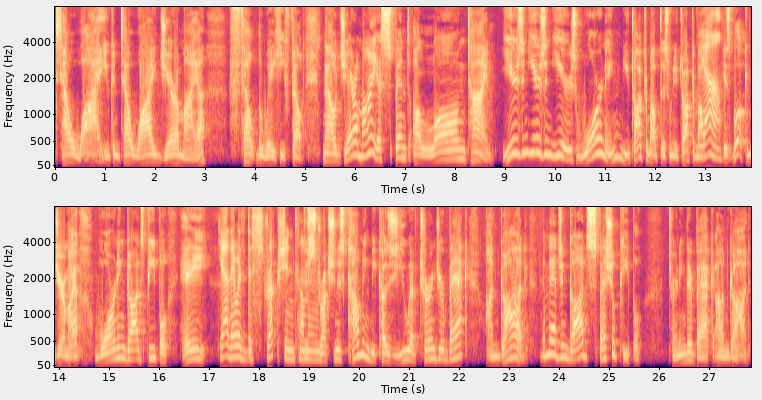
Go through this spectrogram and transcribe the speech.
tell why. You can tell why jeremiah felt the way he felt. Now jeremiah spent a long time years and years and years warning you talked about this when you talked about Yeah. his book of jeremiah warning god's people hey Yeah, there was destruction coming. Destruction is coming because you have turned your back on God. Imagine God's special people turning their back on God.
